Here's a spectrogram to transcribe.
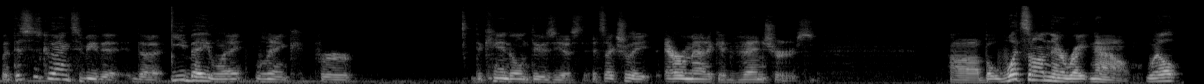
But this is going to be the, the eBay li link for the candle enthusiast. It's actually Aromatic Adventures. Uh, but what's on there right now? Well,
